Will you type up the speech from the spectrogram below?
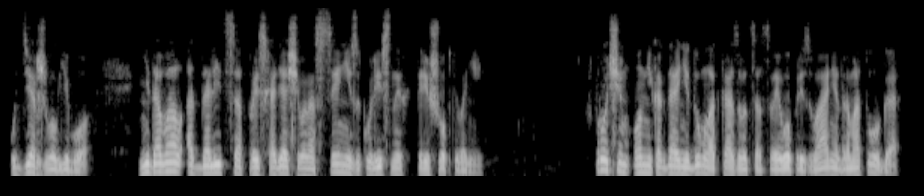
удерживал его, не давал отдалиться от происходящего на сцене из закулисных перешептываний. Впрочем, он никогда и не думал отказываться от своего призвания драматурга –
